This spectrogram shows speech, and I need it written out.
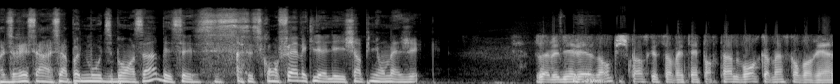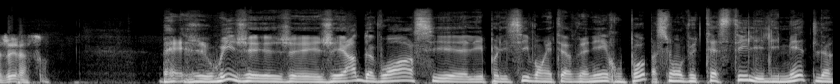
on dirait que ça n'a pas de maudit bon sens, mais c'est ce qu'on fait avec les champignons magiques. Vous avez bien raison, puis je pense que ça va être important de voir comment est-ce qu'on va réagir à ça. Ben oui, j'ai hâte de voir si euh, les policiers vont intervenir ou pas, parce qu'on veut tester les limites. Là.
